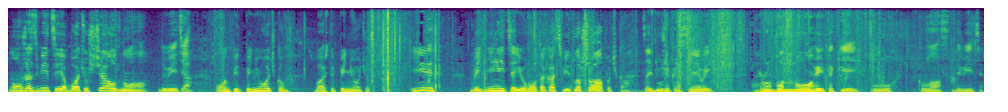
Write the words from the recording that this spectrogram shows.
Ну вже звідси я бачу ще одного. Дивіться, он під пеньочком, бачите, пеньочок. І видніється його така світла шапочка. Цей дуже красивий, грубоногий такий. Ух, клас, дивіться.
